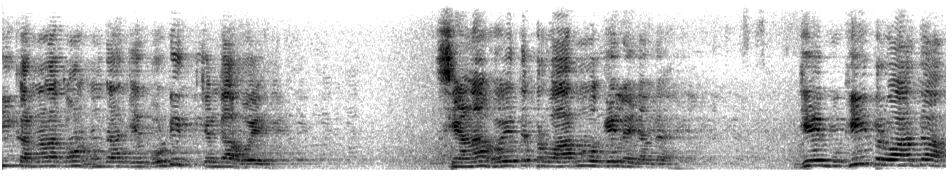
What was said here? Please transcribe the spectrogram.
ਕੀ ਕਰਨ ਵਾਲਾ ਕੌਣ ਹੁੰਦਾ ਜੇ ਬੋਡੀ ਚੰਗਾ ਹੋਏ? ਸਿਆਣਾ ਹੋਏ ਤੇ ਪਰਿਵਾਰ ਨੂੰ ਅੱਗੇ ਲੈ ਜਾਂਦਾ ਹੈ। ਜੇ ਮੁਖੀ ਪਰਿਵਾਰ ਦਾ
